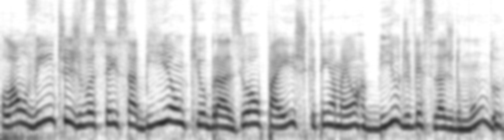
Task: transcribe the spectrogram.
Olá, ouvintes! Vocês sabiam que o Brasil é o país que tem a maior biodiversidade do mundo?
